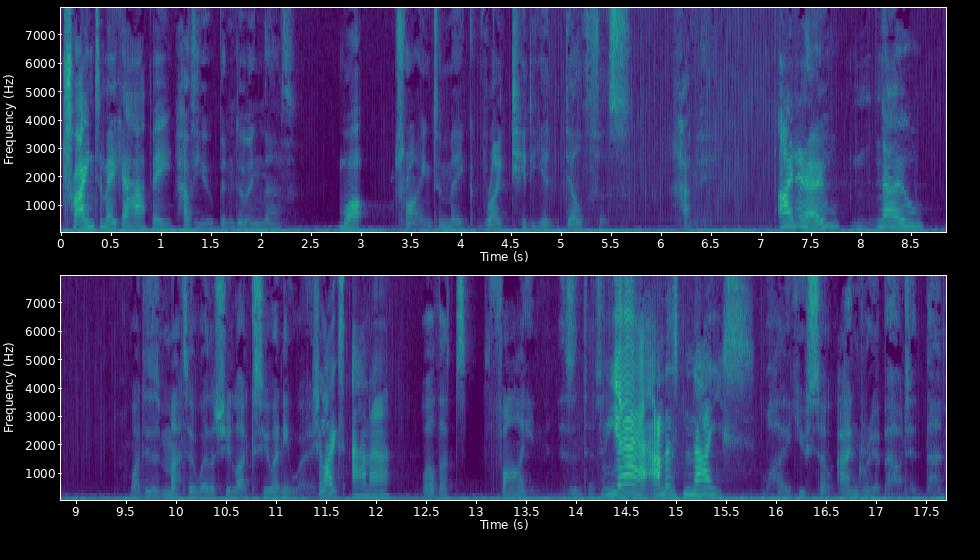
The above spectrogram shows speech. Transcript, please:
trying to make her happy. Have you been doing that? What? Trying to make Rytidia Delphus happy? I don't know. No. Why does it matter whether she likes you anyway? She likes Anna. Well, that's fine, isn't it? Yeah, Anna's nice. Why are you so angry about it then?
